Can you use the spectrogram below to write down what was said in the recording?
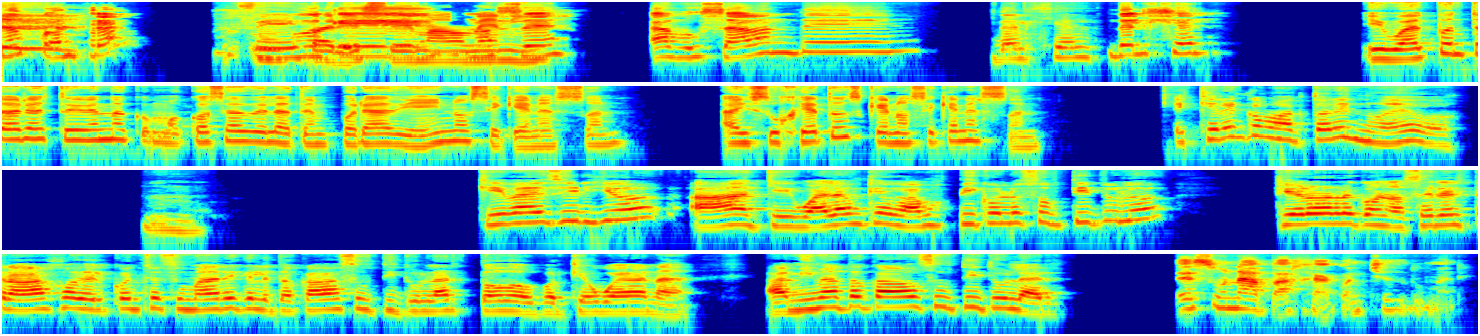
¿No encuentran? Sí, Como parece que, más o no menos. sé, abusaban de, del gel. del gel. Igual, ponte ahora estoy viendo como cosas de la temporada 10 y no sé quiénes son. Hay sujetos que no sé quiénes son. Es que eran como actores nuevos. Mm. ¿Qué iba a decir yo? Ah, que igual aunque hagamos pico los subtítulos, quiero reconocer el trabajo del concha de su madre que le tocaba subtitular todo, porque huevona, a mí me ha tocado subtitular. Es una paja, concha de tu madre.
